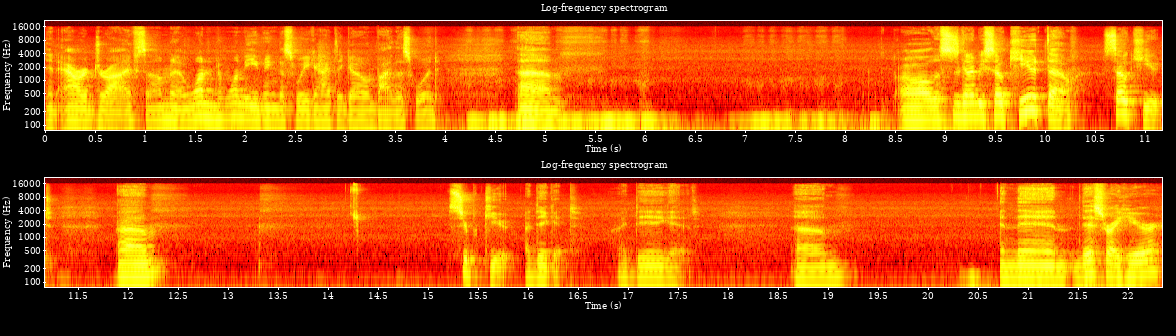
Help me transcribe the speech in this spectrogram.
an hour drive. So I'm gonna one one evening this week I had to go and buy this wood. Um, Oh, this is gonna be so cute though. So cute. Um super cute. I dig it. I dig it. Um and then this right here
